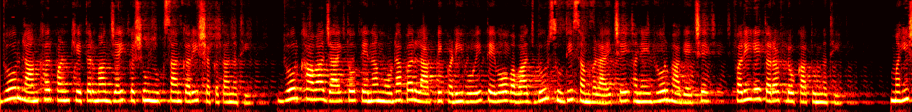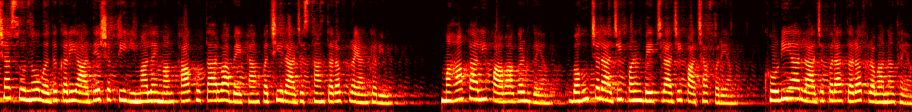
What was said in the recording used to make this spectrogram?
ઢોર ઢાંખર પણ ખેતરમાં જઈ કશું નુકસાન કરી શકતા નથી. ઢોર ખાવા જાય તો તેના મોઢા પર લાકડી પડી હોય તેવો અવાજ દૂર સુધી સંભળાય છે અને ઢોર ભાગે છે. ફરી એ તરફ ડોકાતું નથી. મહિષાસુરનો વધ કરી આદ્યશક્તિ હિમાલયમાં થાક ઉતારવા બેઠાં પછી રાજસ્થાન તરફ પ્રયાણ કર્યું. મહાકાલી પાવાગઢ ગયા. બહુચરાજી પણ બેચરાજી પાછા ફર્યા. ખોડિયાર રાજપરા તરફ રવાના થયા.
